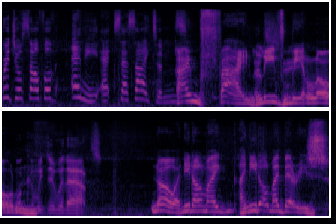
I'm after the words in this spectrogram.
rid yourself of any excess items. I'm fine. Let's Leave see. me alone. What can we do without? No, I need all my I need all my berries.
